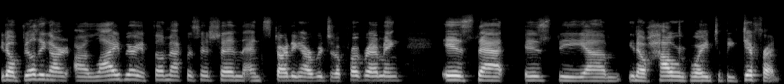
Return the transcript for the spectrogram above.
you know building our, our library of film acquisition and starting our original programming, is that is the um, you know how we're going to be different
